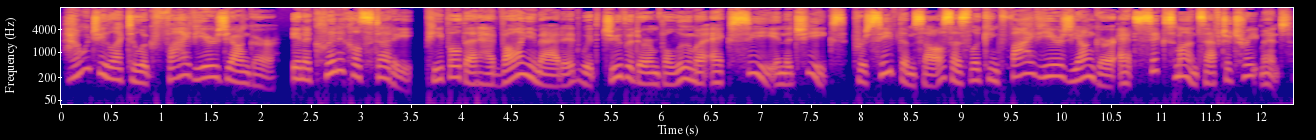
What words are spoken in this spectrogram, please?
How would you like to look five years younger? In a clinical study, people that had volume added with Juvederm Voluma XC in the cheeks perceived themselves as looking five years younger at six months after treatment.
